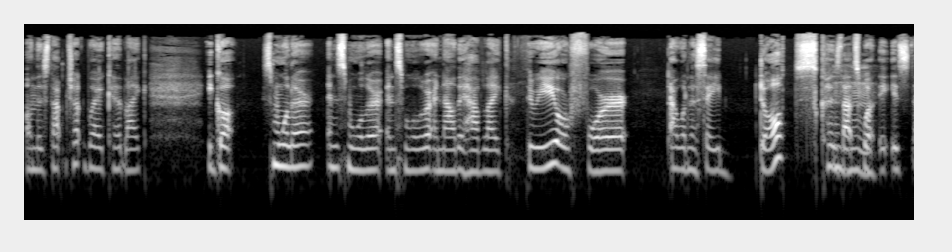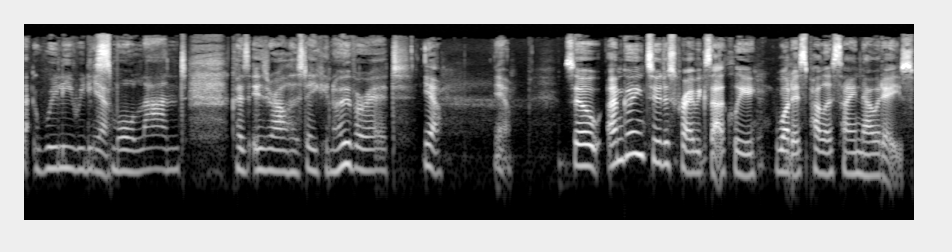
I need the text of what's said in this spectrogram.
on the Snapchat where it could like, it got smaller and smaller and smaller and now they have like three or four, I want to say dots because that's what it is like really, really Mm-hmm. Yeah. small land because Israel has taken over it. Yeah. Yeah. So I'm going to describe exactly what is Palestine nowadays.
